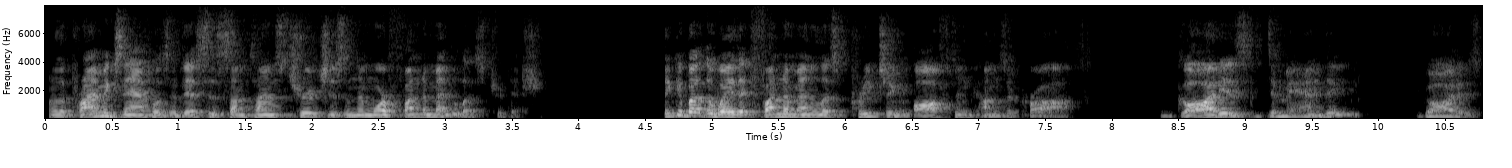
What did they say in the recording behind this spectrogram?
One of the prime examples of this is sometimes churches in the more fundamentalist tradition. Think about the way that fundamentalist preaching often comes across. God is demanding, God is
